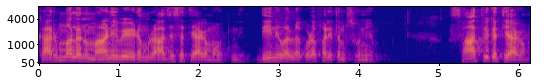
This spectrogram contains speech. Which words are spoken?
కర్మలను మానివేయడం రాజస త్యాగం అవుతుంది. దీనివల్ల కూడా ఫలితం శూన్యం. సాత్విక త్యాగం.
